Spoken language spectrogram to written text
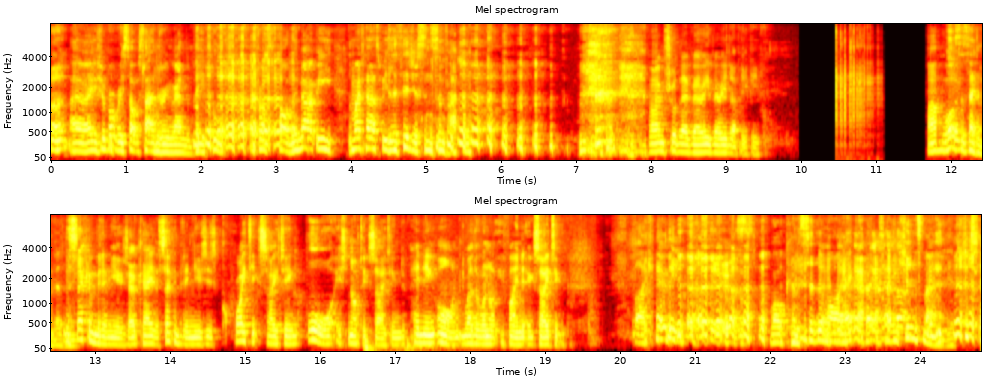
but I know, you should probably stop slandering random people across the pond. They might be, they might turn out to be litigious in some fashion. I'm sure they're very, very lovely people. Um, What's so the second bit? The second bit of news, okay, the second bit of news is quite exciting, or it's not exciting, depending on whether or not you find it exciting. Like only news. Well, consider my expectations managed.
